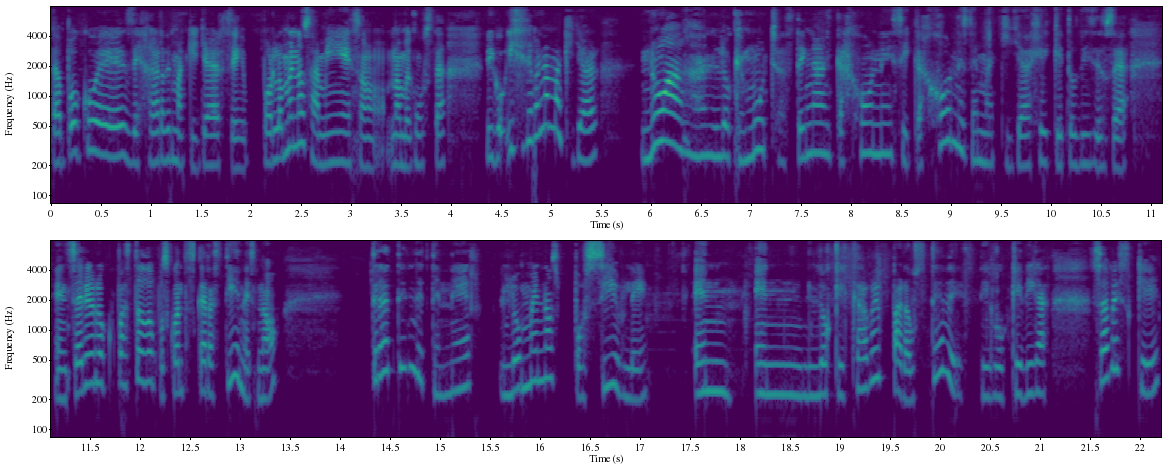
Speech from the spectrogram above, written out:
Tampoco es dejar de maquillarse. Por lo menos a mí eso no me gusta. Digo, y si se van a maquillar, no hagan lo que muchas, tengan cajones y cajones de maquillaje que tú dices, o sea, ¿en serio lo ocupas todo? Pues cuántas caras tienes, ¿no? Traten de tener lo menos posible en, en lo que cabe para ustedes. Digo, que digan, ¿sabes qué?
